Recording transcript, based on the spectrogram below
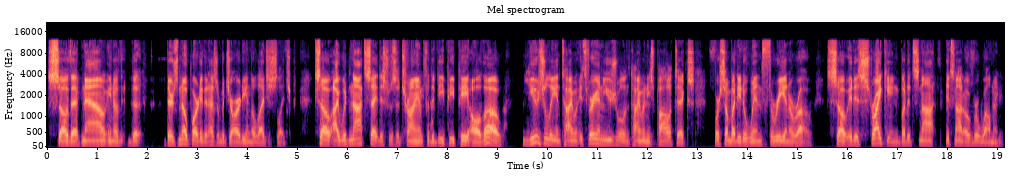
so that now you know the there's no party that has a majority in the legislature. So I would not say this was a triumph for the DPP, although usually in Taiwan, it's very unusual in Taiwanese politics for somebody to win three in a row. So it is striking, but it's not it's not overwhelming.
